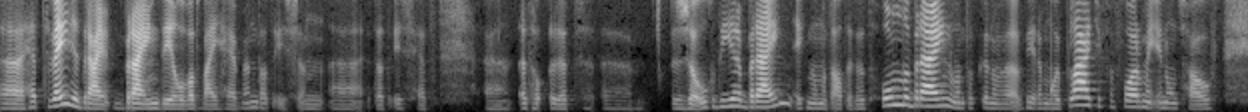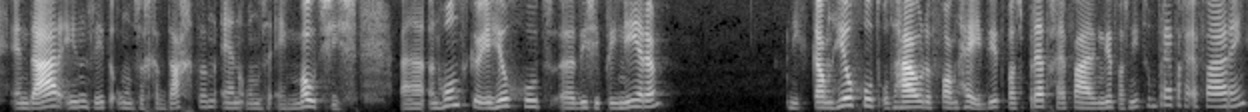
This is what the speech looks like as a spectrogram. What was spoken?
uh, het tweede breindeel wat wij hebben, dat is, een, uh, dat is het, uh, het, het zoogdierenbrein. Ik noem het altijd het hondenbrein, want dan kunnen we weer een mooi plaatje vervormen in ons hoofd. En daarin zitten onze gedachten en onze emoties. een hond kun je heel goed disciplineren. Die kan heel goed onthouden van, hey, dit was een prettige ervaring, dit was niet zo'n prettige ervaring.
